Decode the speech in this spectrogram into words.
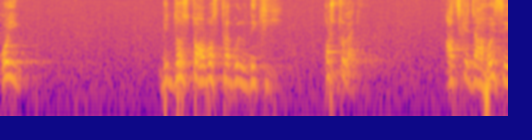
ওই বিধ্বস্ত অবস্থাগুলো দেখি। কষ্ট লাগে। আজকে যা হয়েছে,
